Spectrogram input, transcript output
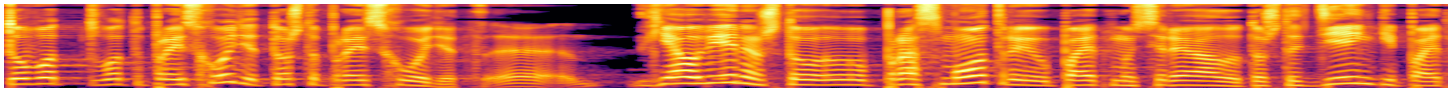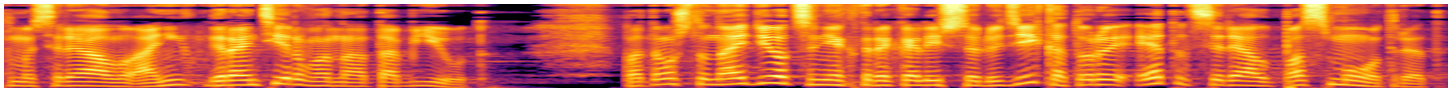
то вот, вот происходит то, что происходит. Э, я уверен, что просмотры по этому сериалу, то, что деньги по этому сериалу, они гарантированно отобьют. Потому что найдется некоторое количество людей, которые этот сериал посмотрят.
